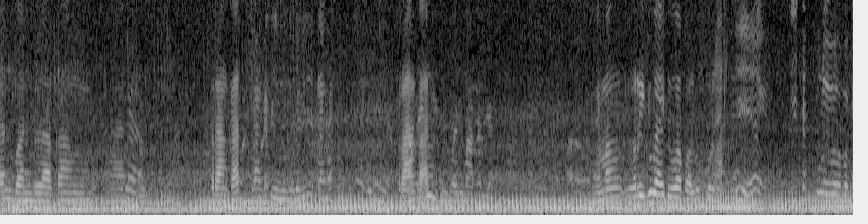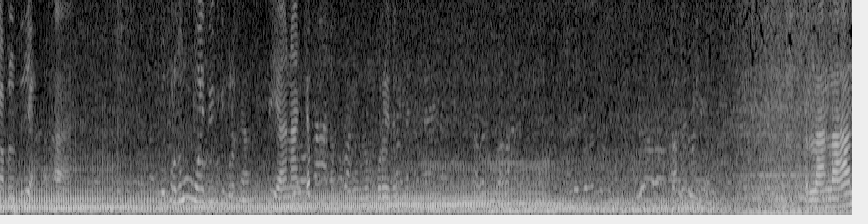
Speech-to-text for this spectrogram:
dan ban belakang masih terangkat Berangkat ini, udah gini berangkat. terangkat memang ngeri juga itu apa lumpurnya? Iya, ikat mulai apa kabel itu ya. ah, Lumpur semua itu bikin beratnya. iya nancep lumpur itu. Perlahan-lahan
